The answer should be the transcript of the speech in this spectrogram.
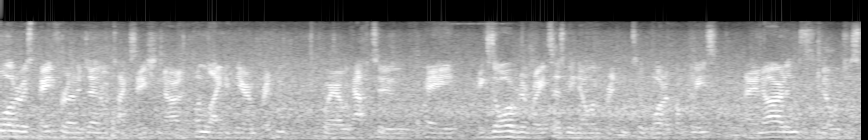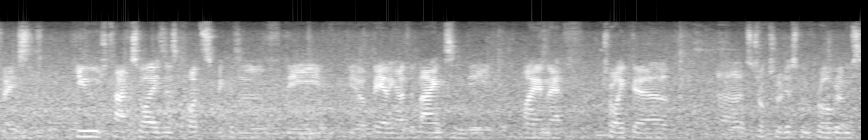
water is paid for under general taxation in Ireland, unlike it here in Britain, where we have to pay exorbitant rates, as we know in Britain, to water companies. And in Ireland, you know, which has faced huge tax rises, cuts because of the, you know, bailing out the banks and the IMF, Troika, uh, structural adjustment programs.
